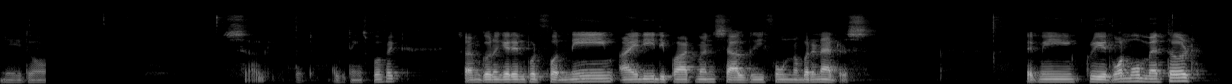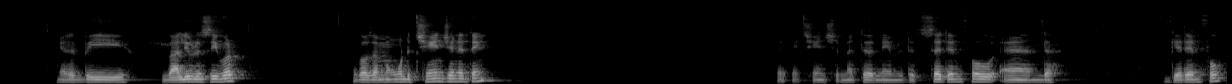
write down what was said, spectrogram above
need of salary right everything is perfect so I'm going to get input for name, ID, department, salary, phone number and address. Let me create one more method. Let it be value receiver because I'm not going to change anything. Let me change the method name to set info and get info.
